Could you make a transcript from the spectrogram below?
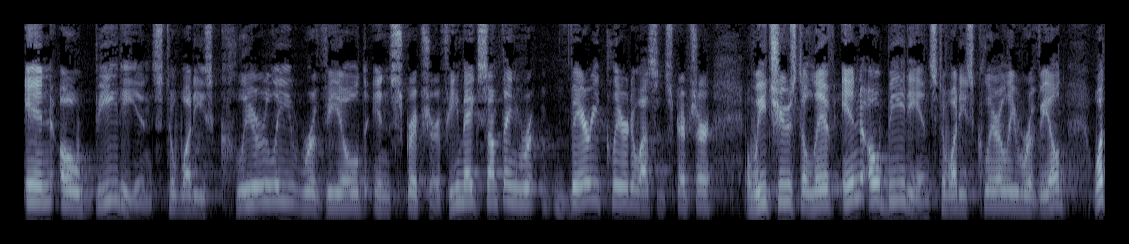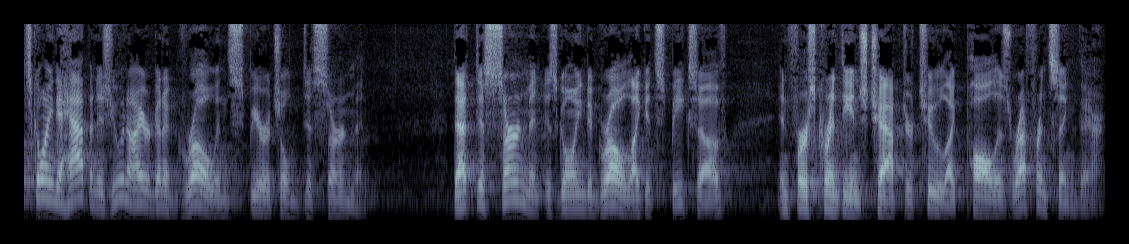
in obedience to what he's clearly revealed in Scripture. If he makes something re- very clear to us in Scripture and we choose to live in obedience to what he's clearly revealed, what's going to happen is you and I are going to grow in spiritual discernment. That discernment is going to grow like it speaks of in 1 Corinthians chapter 2, like Paul is referencing there.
